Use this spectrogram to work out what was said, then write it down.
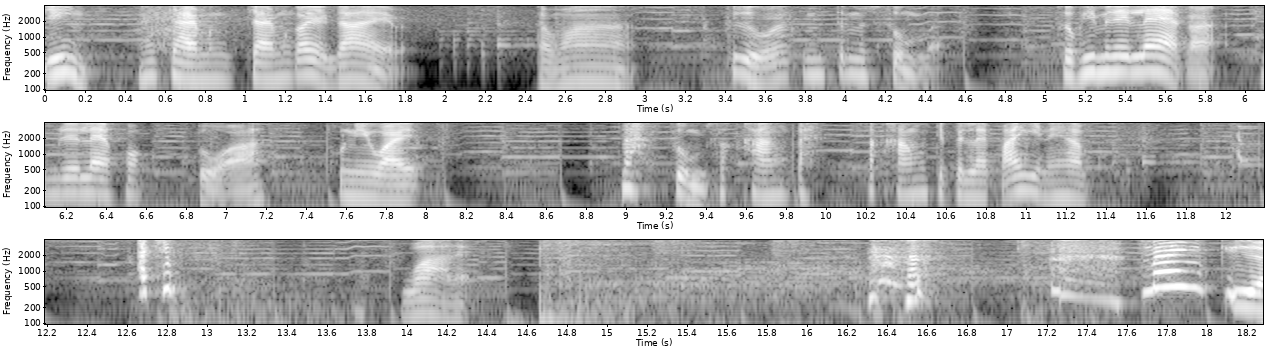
จริงใจมันใจมันก็อยากได้ แต่ว่าพี่ถือว่ามันมันสุ่มอะคือพี่ไม่ได้แลกอะพี่ไม่ได้แลกพวกตั๋วพวกนี้ไว้นะสุ่มสักครั้งไปสักครั้งมันจะเป็นอะไรไปนะครับอะชิบว่าแหละ แม่งเกลือ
